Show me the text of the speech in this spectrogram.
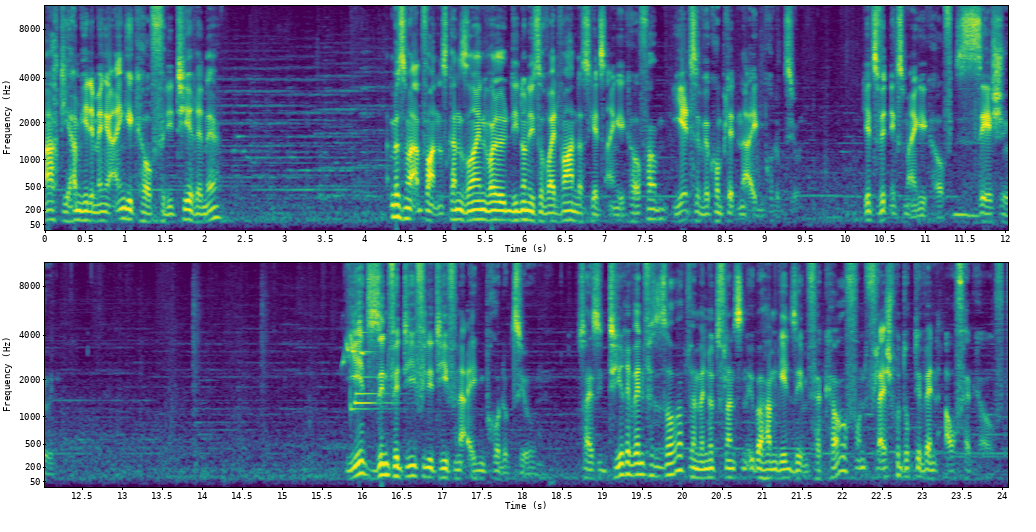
Ach, die haben jede Menge eingekauft für die Tiere, ne? Müssen wir abwarten. Es kann sein, weil die noch nicht so weit waren, dass sie jetzt eingekauft haben. Jetzt sind wir komplett in der Eigenproduktion. Jetzt wird nichts mehr eingekauft. Sehr schön. Jetzt sind wir definitiv in der Eigenproduktion. Das heißt, die Tiere werden versorgt, wenn wir Nutzpflanzen über haben, gehen sie im Verkauf und Fleischprodukte werden auch verkauft.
